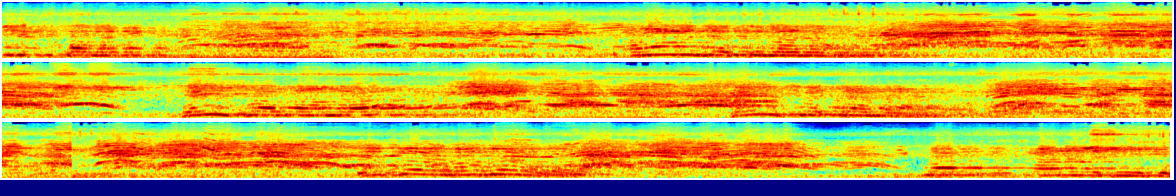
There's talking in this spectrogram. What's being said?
చేస్తామని ప్రమాణం చేస్తున్నాను. జై స్వర్ణాంధ్ర. జై వద్దు వద్దు వాళ్ళకు చూపు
